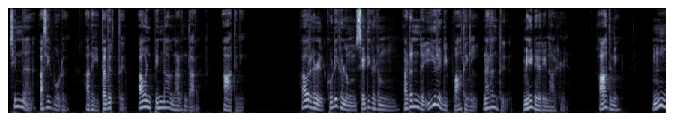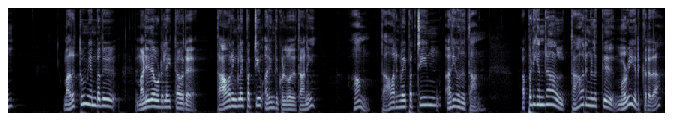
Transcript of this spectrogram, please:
சின்ன அசைவோடு அதை தவிர்த்து அவன் பின்னால் நடந்தாள் ஆதினி. அவர்கள் கொடிகளும் செடிகளும் அடர்ந்த ஈரடி பாதையில் நடந்து மேடேறினார்கள். ஆதினி ம். மருத்துவம் என்பது மனித உடலைத் தவிர தாவரங்களைப் பற்றியும் அறிந்து கொள்வது தானே? ஆம் தாவரங்களைப் பற்றியும் அறிவது தான். அப்படியென்றால் தாவரங்களுக்கு மொழி இருக்கிறதா?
